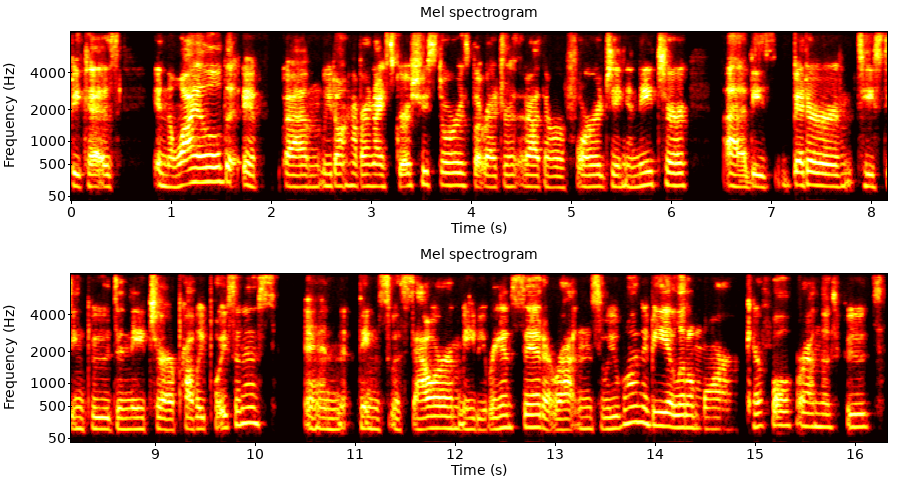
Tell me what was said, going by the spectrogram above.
because in the wild, if um, we don't have our nice grocery stores, but rather, rather we're foraging in nature, uh, these bitter tasting foods in nature are probably poisonous and things with sour, maybe rancid or rotten. So we want to be a little more careful around those foods.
